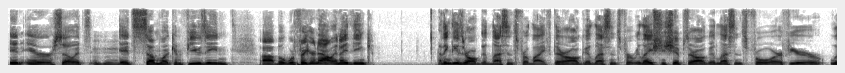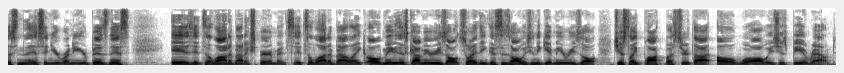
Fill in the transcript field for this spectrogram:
in error. So it's mm-hmm. it's somewhat confusing uh, but we're figuring out. And i think I think these are all good lessons for life. They're all good lessons for relationships. They're all good lessons for if you're listening to this and you're running your business. Is it's a lot about experiments. It's a lot about like, oh, maybe this got me a result, so I think this is always going to get me a result. Just like Blockbuster thought, oh, we'll always just be around,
